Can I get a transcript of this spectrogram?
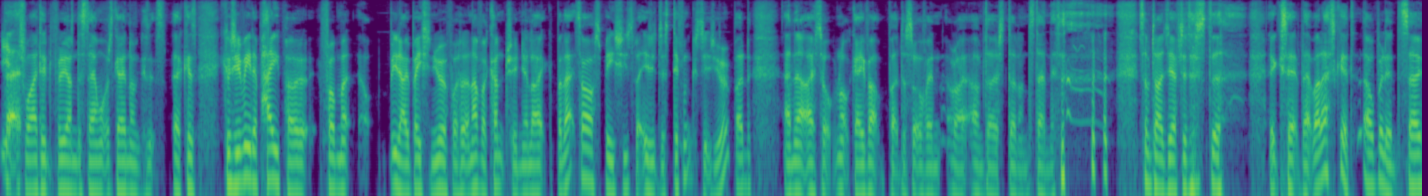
Yeah. That's why I didn't really understand what was going on because it's because uh, because you read a paper from a, you know based in Europe or another country and you're like, but that's our species. But is it just different because it's Europe? And and I sort of not gave up, but just sort of went, all right, I'm just don't understand this. Sometimes you have to just uh, accept that. But that's good. Oh, brilliant. So.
